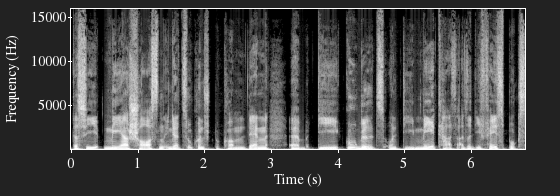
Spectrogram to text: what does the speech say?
dass sie mehr Chancen in der Zukunft bekommen. Denn äh, die Googles und die Metas, also die Facebooks,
